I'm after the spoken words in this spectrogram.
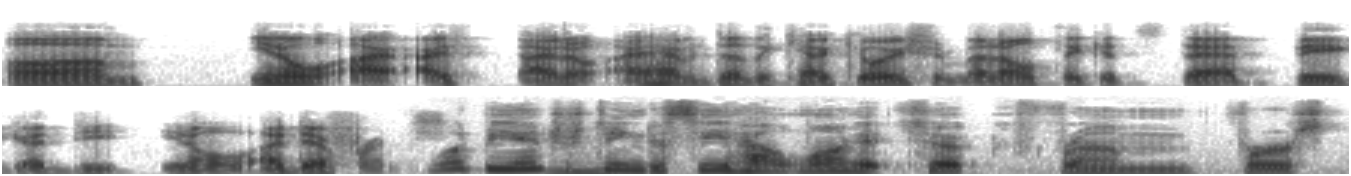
um, you know, I, I I don't I haven't done the calculation, but I don't think it's that big a de- you know a difference. Well, it'd be interesting to see how long it took from first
